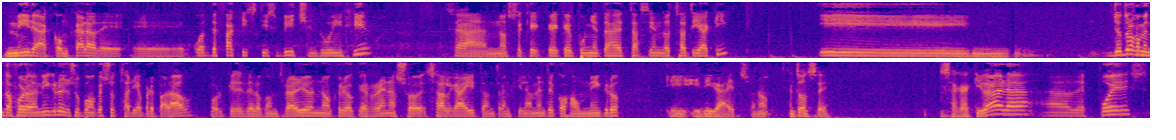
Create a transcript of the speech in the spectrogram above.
Mira con cara de, eh, what the fuck is this bitch doing here? O sea, no sé qué, qué, puñetas está haciendo esta tía aquí. Y yo te lo he comentado fuera de micro, yo supongo que eso estaría preparado, porque de lo contrario no creo que Rena salga ahí tan tranquilamente, coja un micro y, y diga esto, ¿no? Entonces, Sakakibara ah, después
